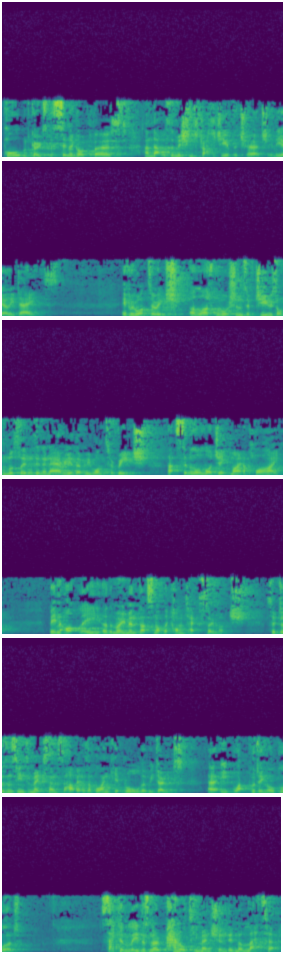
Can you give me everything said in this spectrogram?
Paul would go to the synagogue first, and that was the mission strategy of the church in the early days. If we want to reach a large proportions of Jews or Muslims in an area that we want to reach, that similar logic might apply. But in Otley, at the moment, that's not the context so much. So it doesn't seem to make sense to have it as a blanket rule that we don't uh, eat black pudding or blood. Secondly, there's no penalty mentioned in the letter.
